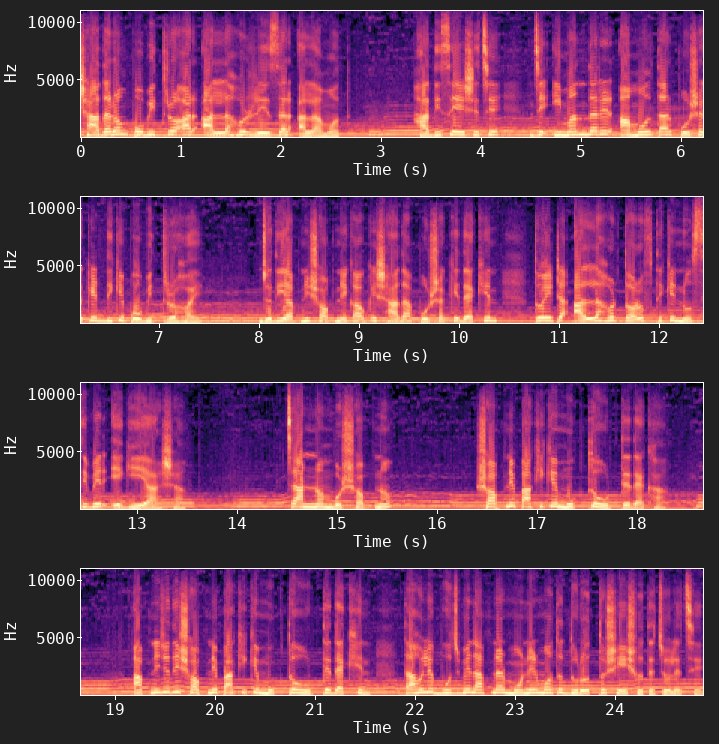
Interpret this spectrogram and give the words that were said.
সাদা রং পবিত্র আর আল্লাহর রেজার আলামত। হাদিসে এসেছে যে ইমানদারের আমল তার পোশাকের দিকে পবিত্র হয়। যদি আপনি স্বপ্নে কাউকে সাদা পোশাকে দেখেন, তো এটা আল্লাহর তরফ থেকে নসিবের এগিয়ে আসা। চার নম্বর স্বপ্ন, স্বপ্নে পাখিকে মুক্ত উঠতে দেখা। আপনি যদি স্বপ্নে পাখিকে মুক্ত উঠতে দেখেন, তাহলে বুঝবেন আপনার মনের মতো দূরত্ব শেষ হতে চলেছে।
